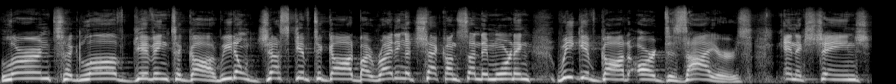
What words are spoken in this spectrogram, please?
learn to love giving to God. We don't just give to God by writing a check on Sunday morning, we give God our desires in exchange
